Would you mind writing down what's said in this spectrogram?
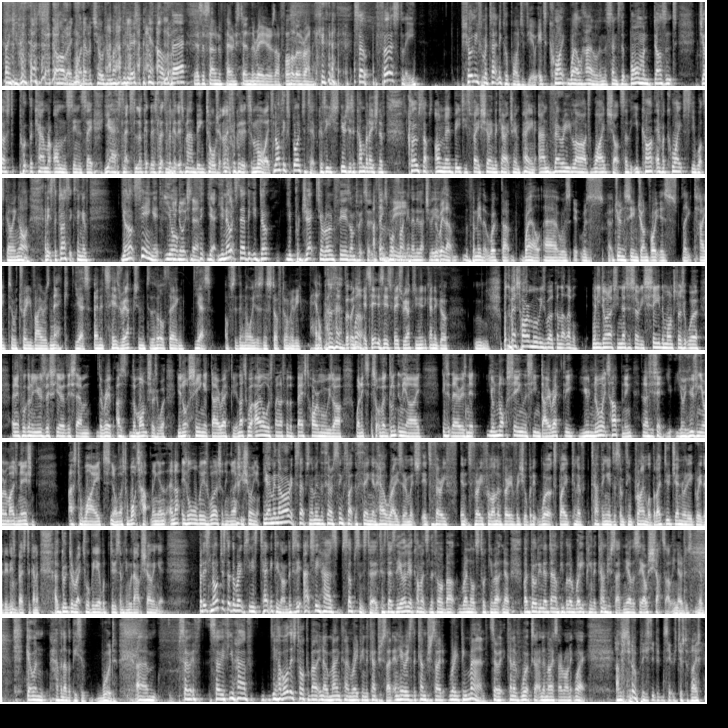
thank you for starring whatever children might be listening out there. There's the sound of parents turning the radios off all over Anik. So, firstly, purely from a technical point of view, it's quite well handled in the sense that Boorman doesn't just put the camera on the scene and say, yes, let's look at this, let's look hmm. at this man being tortured, and let's look at it some more. It's not exploitative because he uses a combination of close-ups on Ned Beatty's face showing the character in pain and very large wide shots so that you can't ever quite see what's going on. And it's the classic thing of, you're not seeing it, you're... You know it's there. yeah, you know it's there, but you don't... You project your own fears onto it, so it I think becomes more the, frightening than it actually the is. The way that for me that worked out well uh, was it was uh, during the scene Jon Voight is like tied to a tree via his neck. Yes. and it's his reaction to the whole thing. Yes. Obviously, the noises and stuff don't really help, but when Well- it's, it's his face reaction, you kind of go, "Ooh." But the best horror movies work on that level when you don't actually necessarily see the monster, as it were. And if we're going to use this here, this um, the rib as the monster, as it were, you're not seeing it directly. And that's where I always find that's where the best horror movies are. When it's sort of a glint in the eye, is it there? Isn't it? You're not seeing the scene directly. You know it's happening, and as you say, you're using your own imagination as to why it's you know as to what's happening, and, and that is always worse, I think, than actually showing it. Yeah, I mean there are exceptions. I mean there are things like the Thing and Hellraiser, in which it's very f- it's very full on and very visual, but it works by kind of tapping into something primal. But I do generally agree that it is hmm. best to kind of a good director will be able to do something without showing it. But it's not just that the rape scene is technically done because it actually has substance to it. Because there's the earlier comments in the film about Reynolds talking about, you know, by building their dam, people are raping the countryside, and the others say, "Oh, shut up," you know, just you know, go and have another piece of wood. Um, so if so, if you have you have all this talk about you know mankind raping the countryside, and here is the countryside raping man. So it kind of works out in a nice, ironic way. I'm so pleased you didn't say it was justified.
